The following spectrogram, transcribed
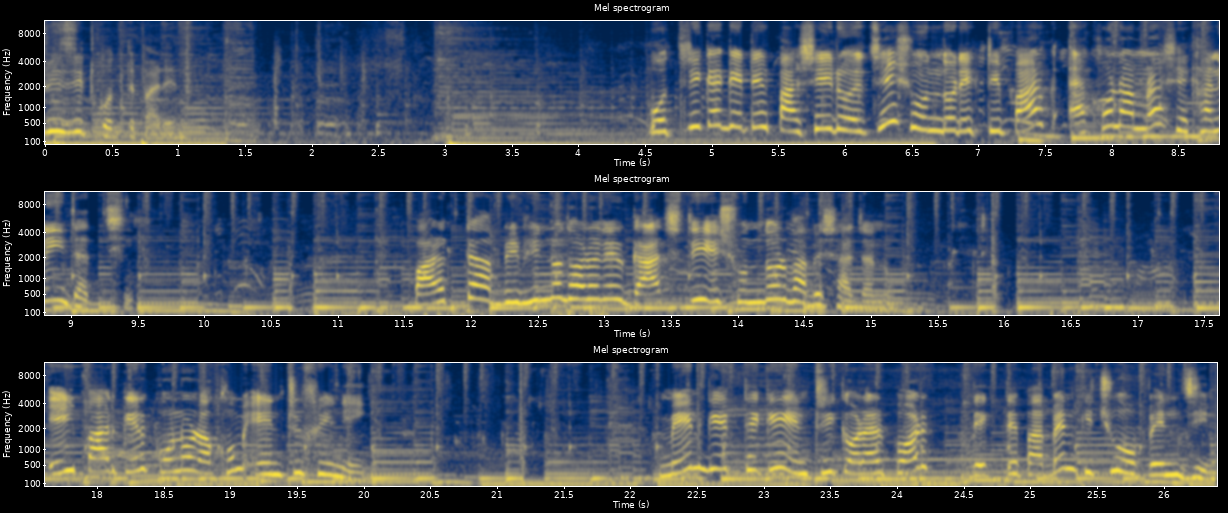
ভিজিট করতে পারেন। পত্রিকা গেটের পাশেই রয়েছে সুন্দর একটি পার্ক, এখন আমরা সেখানেই যাচ্ছি। পার্কটা বিভিন্ন ধরনের গাছ দিয়ে সুন্দরভাবে সাজানো। এই পার্কের কোনো রকম এন্ট্রি ফি নেই। মেন গেট থেকে এন্ট্রি করার পর দেখতে পাবেন কিছু ওপেন জিম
